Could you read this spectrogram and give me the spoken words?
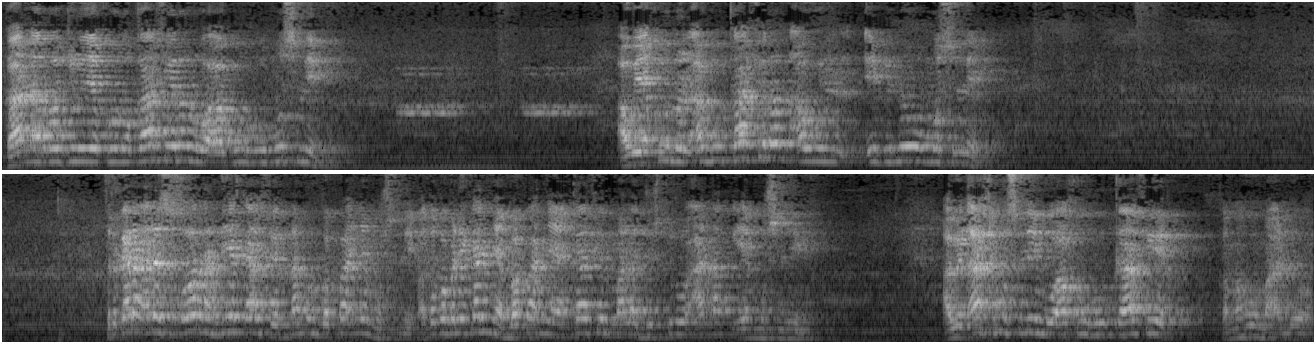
Karena rojul yakunu kafiran wa abuhu muslim Aw yakunul abu kafiran awil ibnu muslim. Terkadang ada seseorang dia kafir namun bapaknya muslim atau kebalikannya bapaknya yang kafir malah justru anak yang muslim. Awil akh muslim wa akhuhu kafir kama huwa ma'lum.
